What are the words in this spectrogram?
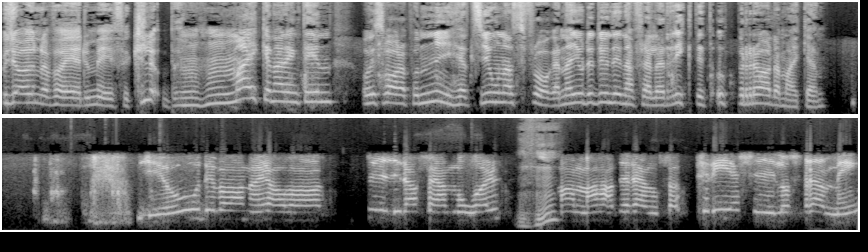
Och jag undrar, vad är du med i för klubb? Mhm, Majken har ringt in och vi svarar på NyhetsJonas fråga. När gjorde du dina föräldrar riktigt upprörda, Majken? Jo, det var när jag var fyra, fem år. Mamma hade rensat tre kilo strömming.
